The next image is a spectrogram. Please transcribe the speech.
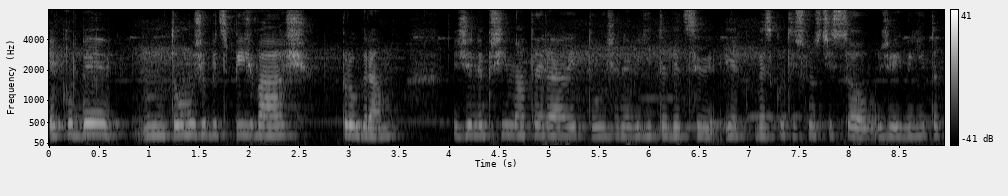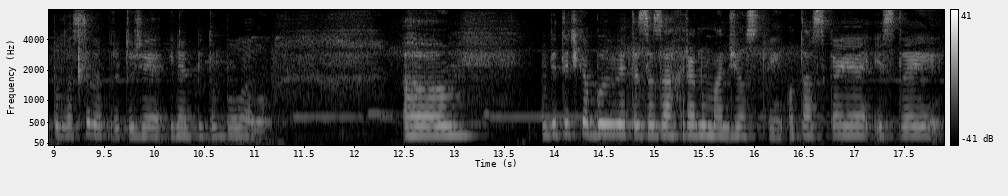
Jakoby mm, to může být spíš váš program, že nepřijímáte realitu, že nevidíte věci, jak ve skutečnosti jsou, že ji vidíte podle sebe, protože jinak by to bolelo. Um, vy teďka bojujete za záchranu manželství. Otázka je, jestli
